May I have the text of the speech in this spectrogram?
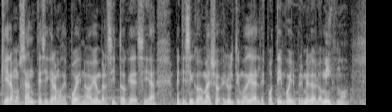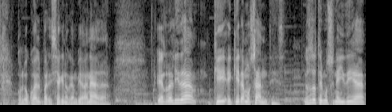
qué éramos antes y qué éramos después. ¿no? Había un versito que decía 25 de mayo, el último día del despotismo y el primero de lo mismo, con lo cual parecía que no cambiaba nada. En realidad, ¿qué, qué éramos antes? Nosotros tenemos una idea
